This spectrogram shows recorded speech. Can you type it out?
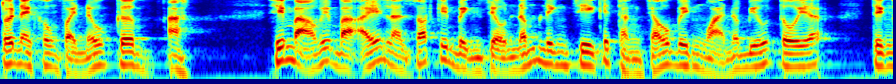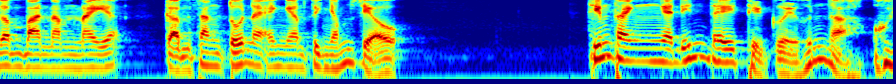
Tối nay không phải nấu cơm. À, thím bảo với bà ấy là rót cái bình rượu nấm linh chi cái thằng cháu bên ngoài nó biếu tôi á. Tôi ngâm ba năm nay á. Cầm sang tối nay anh em tôi nhắm rượu. Thím Thanh nghe đến đây thì cười hứng nở. Ôi,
